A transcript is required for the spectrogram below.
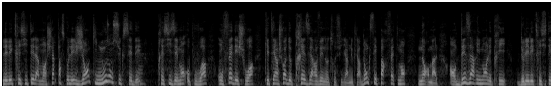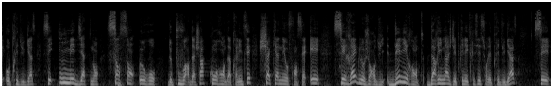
l'électricité la moins chère parce que les gens qui nous ont succédé précisément au pouvoir, ont fait des choix qui étaient un choix de préserver notre filière nucléaire. Donc c'est parfaitement normal. En désarrimant les prix de l'électricité au prix du gaz, c'est immédiatement 500 euros de pouvoir d'achat qu'on rend d'après l'INSEE chaque année aux Français. Et ces règles aujourd'hui délirantes d'arrimage des prix de l'électricité sur les prix du gaz, c'est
